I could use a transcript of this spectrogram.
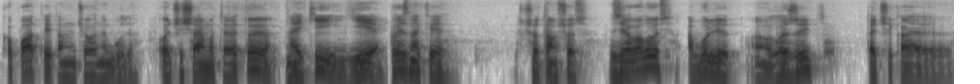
копати і там нічого не буде. Очищаємо територію, на якій є признаки, що там щось зірвалось або е, лежить та чекає, е,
